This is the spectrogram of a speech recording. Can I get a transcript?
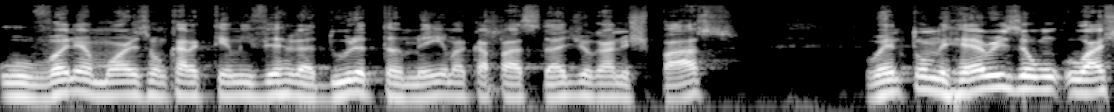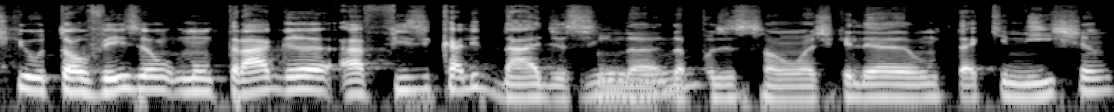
o Vania Morris é um cara que tem uma envergadura também, uma capacidade de jogar no espaço. O Anton Harris, eu, eu acho que eu, talvez eu não traga a fisicalidade, assim, uhum. da, da posição. Acho que ele é um technician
